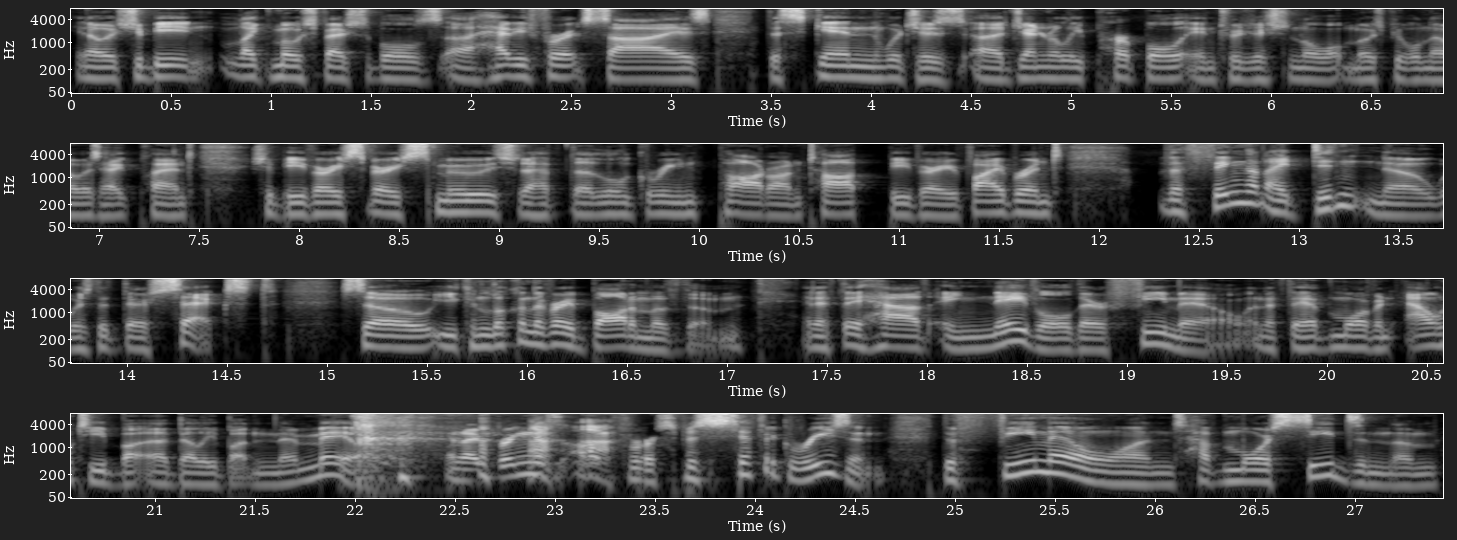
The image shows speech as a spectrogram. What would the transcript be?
you know it should be like most vegetables, uh, heavy for its size the skin, which is uh, generally purple in traditional, what most people know as eggplant, should be very, very smooth, should have the little green pod on top, be very vibrant the thing that I didn't know was that they're sexed. So you can look on the very bottom of them, and if they have a navel, they're female, and if they have more of an outy bu- uh, belly button, they're male. and I bring this up for a specific reason. The female ones have more seeds in them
